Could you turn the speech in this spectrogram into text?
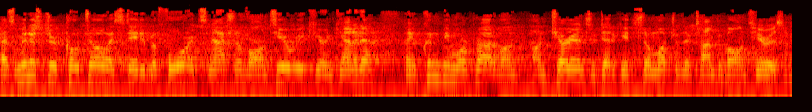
As Minister Coteau has stated before, it's National Volunteer Week here in Canada, and I couldn't be more proud of Ontarians who dedicate so much of their time to volunteerism.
